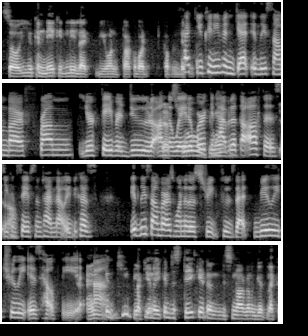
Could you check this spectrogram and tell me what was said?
So you can make idli like you want to talk about a couple of different. Heck, you can even get idli sambar from your favorite dude on That's the way to work and have it at the office. You can save some time that way because idli sambar is one of those street foods that really truly is healthy. Yeah, and you Um, can keep like you know you can just take it and it's not going to get like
